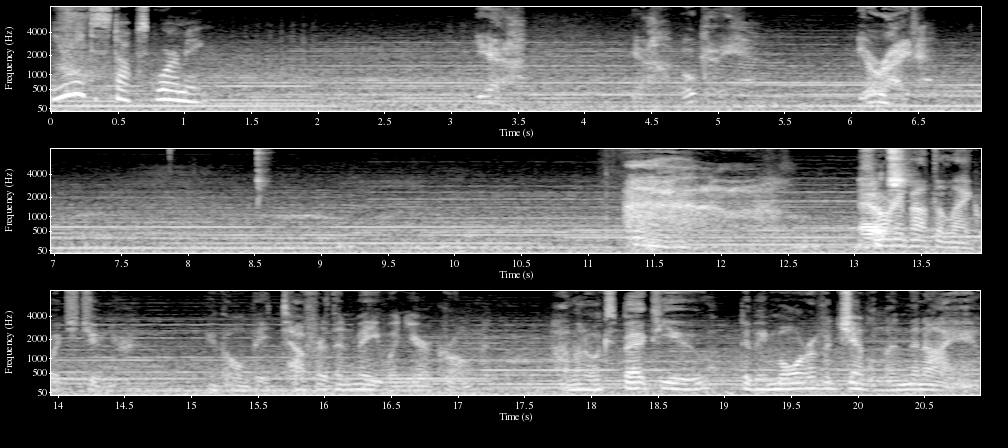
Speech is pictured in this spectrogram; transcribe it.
You need to stop squirming. Yeah. Yeah, okay. You're right. Sorry about the language, Junior. You're gonna be tougher than me when you're grown. I'm gonna expect you to be more of a gentleman than I am.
